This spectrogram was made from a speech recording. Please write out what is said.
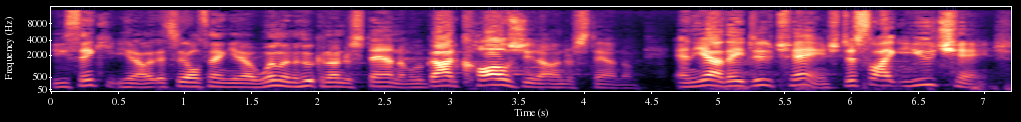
You think, you know, it's the old thing, you know, women who can understand them. Well, God calls you to understand them. And yeah, they do change, just like you change.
